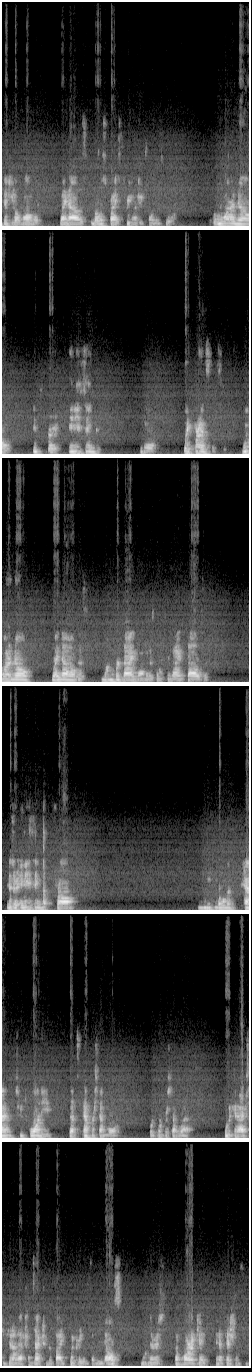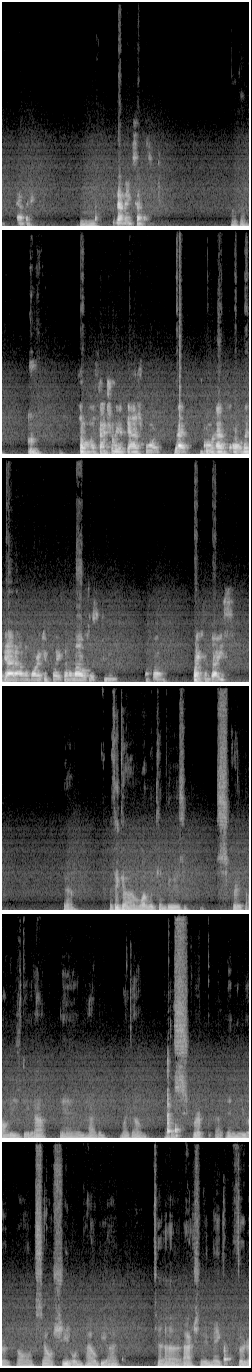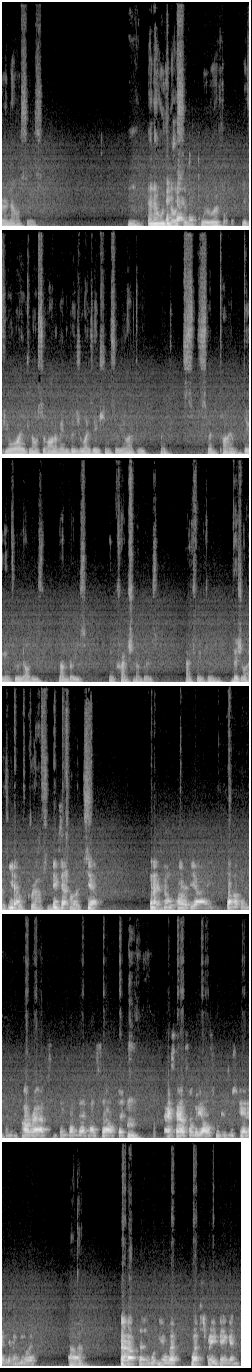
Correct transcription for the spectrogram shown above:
digital moment right now is lowest price 324. We want to know if there anything, you know, like for instance, we want to know right now this number nine moment is going for 9,000 is there anything from moment 10 to 20 that's 10% more or 10% less? So we can execute on that transaction to buy quicker than somebody else when there's some market inefficiency happening. Mm-hmm. Does that make sense? Okay. so essentially, a dashboard that grabs all the data on the marketplace and allows us to um, slice and dice yeah, I think um, what we can do is scrape all these data and have a, like a um, like a script uh, in your own Excel sheet or Power BI to uh, actually make further analysis. And then we can also, we will, if you want, you can also automate the visualization, so you don't have to like spend time digging through all these numbers and crunch numbers actually you can visualize it yeah. with graphs and exactly. charts. Yeah. And I built Power BI stuff and, and Power Apps and things like that myself, but nice to have somebody else who could just get in there and do it. Um, okay. Set up the you know web web scraping and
